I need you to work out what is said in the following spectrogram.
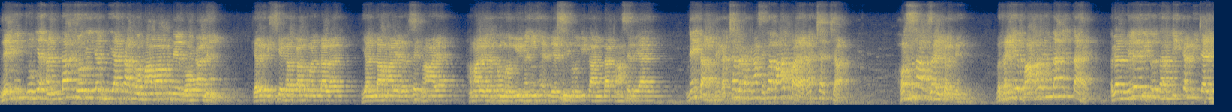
लेकिन क्योंकि अंडा चोरी जब किया था तो माँ बाप ने रोका नहीं। कह रहे किसके घर का तुम अंडा लाए, ये अंडा हमारे घर से कहाँ आया? हमारे घर तो मुर्गी नहीं है, देसी मुर्गी का अंडा कहाँ से ले आए? नहीं डांटने अच्छा बेटा, कहाँ से? क्या बाहर पाया था अच्छा अच्छा। हौसला अफजाई करते हैं। बताइए, बाहर अंडा मिलता है? अगर मिले भी तो तहकीक करनी चाहिए,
